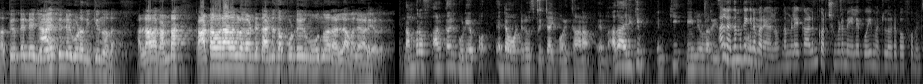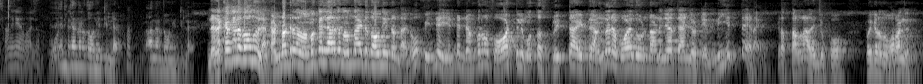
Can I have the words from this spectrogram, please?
സത്യത്തിന്റെ ന്യായത്തിന്റെ കൂടെ നിൽക്കുന്നത്. അല്ലാതെ കണ്ട കാട്ടപരാധങ്ങൾ കണ്ടിട്ട് അതിനെ സപ്പോർട്ട് ചെയ്ത് പോകുന്നവരല്ല മലയാളികൾ നമ്പർ ഓഫ് ആൾക്കാർ കൂടിയപ്പോൾ എന്റെ വോട്ടുകൾ സ്പ്ലിറ്റ് ആയി പോയി കാണാം എന്ന്. അതായിരിക്കും എനിക്ക് മെയിനിലുള്ള റീസൺ അല്ല നമുക്ക് ഇങ്ങനെ പറയാലോ. നമ്മളെക്കാളും കുറച്ചും കൂടെ മേലെ പോയി മറ്റുള്ളവരുടെ പെർഫോമൻസ് അങ്ങനെ ആവാലോ? എനിക്ക് അങ്ങനെ തോന്നിയിട്ടില്ല. അങ്ങനെ തോന്നിയിട്ടില്ല. നിനക്ക് അങ്ങനെ തോന്നൂല. കണ്ടോണ്ടിരുന്ന നമുക്ക് എല്ലാവർക്കും നന്നായിട്ട് തോന്നിയിട്ടുണ്ടായിരുന്നു. ഓ പിന്നെ എന്റെ നമ്പർ ഓഫ് വോട്ടിൽ മൊത്തം സ്പ്ലിറ്റ് ആയിട്ട് അങ്ങനെ പോയത് കൊണ്ടാണ് ഞാൻ തേഞ്ഞൊട്ടിയത്. നീ എത്തേടാ ഇട തള്ളാതെ പോ. പോയി കിടന്ന് ഉറങ്ങ്.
